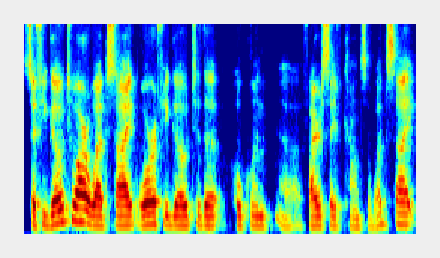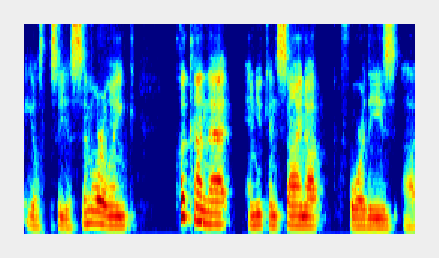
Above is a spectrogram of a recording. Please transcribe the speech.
So if you go to our website or if you go to the Oakland uh, Fire Safe Council website, you'll see a similar link. Click on that and you can sign up for these uh,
